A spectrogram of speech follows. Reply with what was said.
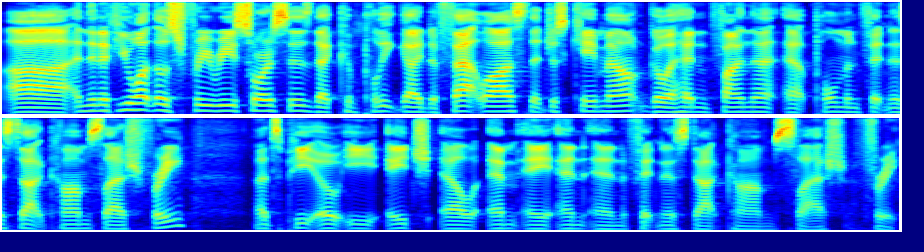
Uh, and then if you want those free resources, that complete guide to fat loss that just came out, go ahead and find that at poehlmannfitness.com slash free. That's P-O-E-H-L-M-A-N-N fitness.com slash free.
